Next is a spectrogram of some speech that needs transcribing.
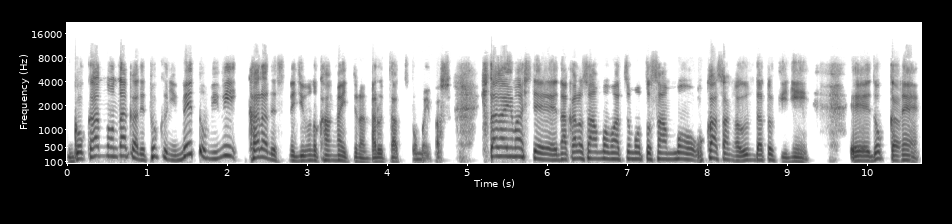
五感の中で特に目と耳からですね、自分の考えっていうのは成り立つと思います。従いまして、中野さんも松本さんもお母さんが産んだ時に、えー、どっかね、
